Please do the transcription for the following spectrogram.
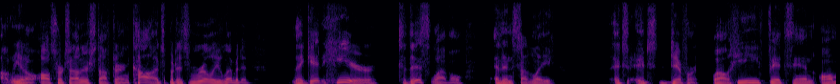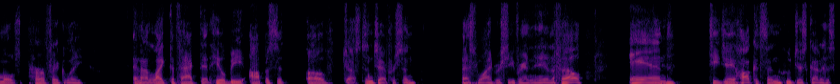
um, you know all sorts of other stuff during college, but it's really limited. They get here to this level, and then suddenly it's it's different. Well, he fits in almost perfectly, and I like the fact that he'll be opposite of Justin Jefferson, best wide receiver in the NFL, and mm-hmm. T.J. Hockenson, who just got his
